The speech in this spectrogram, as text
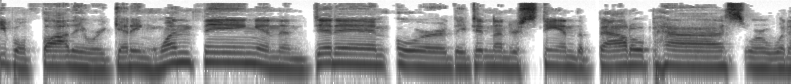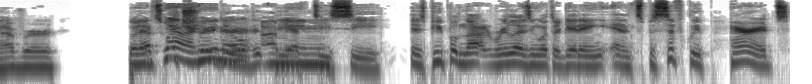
people thought they were getting one thing and then didn't, or they didn't understand the battle pass or whatever. But that's yeah, what triggered you know, the mean, FTC is people not realizing what they're getting, and specifically parents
